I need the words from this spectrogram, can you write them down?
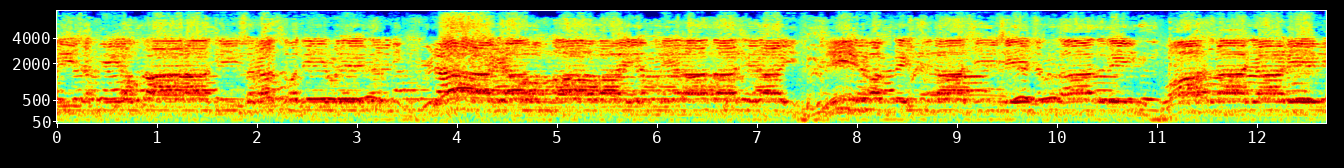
आदि शक्ति अवताराति सरस्वती हृदय जननी विराजाई अम्बेनाथाशयाई श्री भक्ति श्री शेष प्रसाद देवी वासना जा देवी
